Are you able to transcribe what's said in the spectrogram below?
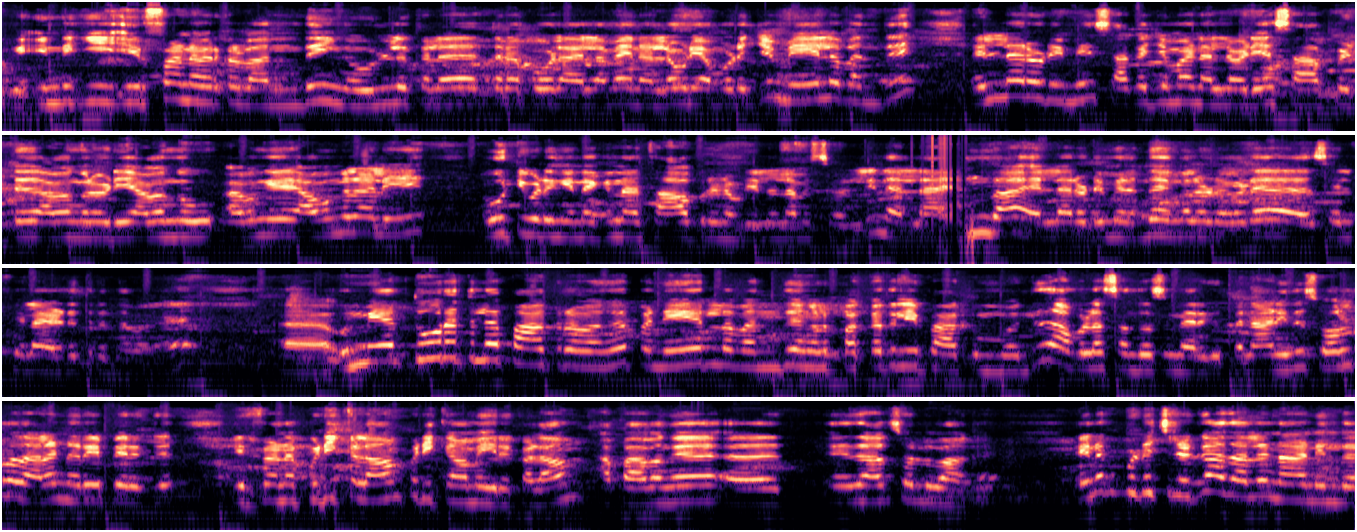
ஓகே இன்னைக்கு இர்ஃபான் அவர்கள் வந்து இங்கே உள்ளுக்களை திறப்போல எல்லாமே நல்லபடியாக முடிஞ்சு மேலே வந்து எல்லாரோடையுமே சகஜமாக நல்லபடியாக சாப்பிட்டு அவங்களுடைய அவங்க அவங்க அவங்களாலேயே ஊட்டி விடுங்க எனக்கு நான் சாப்பிட்றேன் அப்படின்னு எல்லாமே சொல்லி நல்லா அன்பா எல்லாரோடையுமே இருந்து எங்களோட விட செல்ஃபியெல்லாம் எடுத்துருந்தவங்க. உண்மையாக தூரத்தில் பார்க்குறவங்க இப்போ நேரில் வந்து எங்களுக்கு பக்கத்துலேயே பார்க்கும்போது அவ்வளோ சந்தோஷமாக இருக்குது இப்போ நான் இது சொல்கிறதால நிறைய பேருக்கு இர்ஃபானை பிடிக்கலாம் பிடிக்காம இருக்கலாம். அப்போ அவங்க ஏதாவது சொல்லுவாங்க. எனக்கு பிடிச்சிருக்கு. அதால நான் இந்த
